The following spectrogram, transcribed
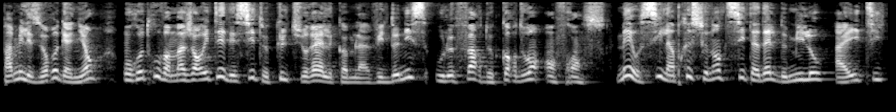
Parmi les heureux gagnants, on retrouve en majorité des sites culturels comme la ville de Nice ou le phare de Cordouan en France, mais aussi l'impressionnante citadelle de Milo à Haïti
